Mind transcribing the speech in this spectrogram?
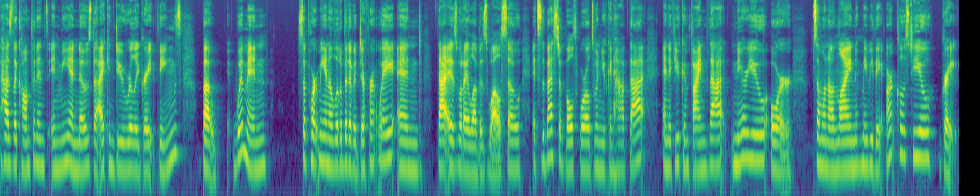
has the confidence in me and knows that I can do really great things, but women support me in a little bit of a different way and that is what I love as well. So it's the best of both worlds when you can have that. And if you can find that near you or someone online, maybe they aren't close to you, great.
